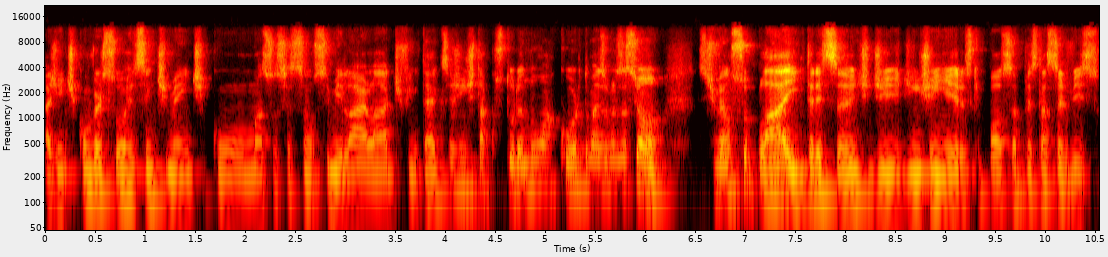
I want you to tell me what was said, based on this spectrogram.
A gente conversou recentemente com uma associação similar lá de fintechs e a gente está costurando um acordo mais ou menos assim, ó, se tiver um supply interessante de, de engenheiros que possa prestar serviço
